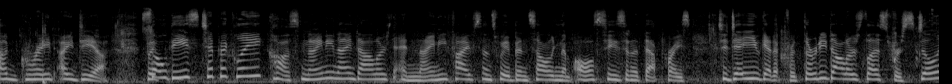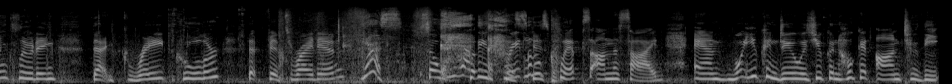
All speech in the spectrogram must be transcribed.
a great idea. But So- these typically cost $99.95. We have been selling them all season at that price. Today you get it for $30 less. We're still including that great cooler that fits right in. Yes. So we have these great little me. clips on the side. And what you can do is you can hook it onto the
